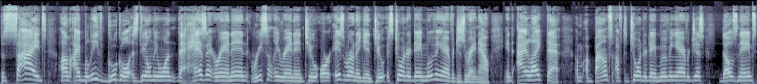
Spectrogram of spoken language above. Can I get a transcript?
Besides, um, I believe Google is the only one that hasn't ran in, recently ran into, or is running into its 200 day moving averages right now. And I like that. Um, a bounce off the 200 day moving averages, those names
